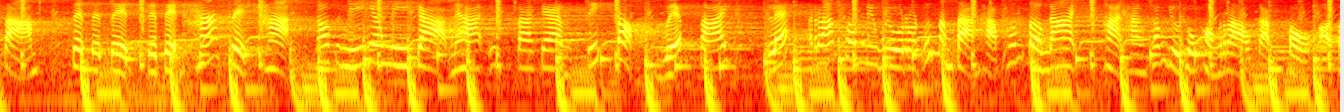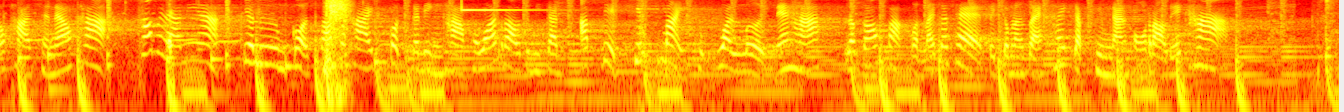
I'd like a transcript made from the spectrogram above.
083 777 7757 ค่ะ นอกจากนี้ยังมีกับนะคะ Instagram TikTok เว็บไซต์ และรับชมรีวิวรถรุ่นต่างๆ ค่ะ เพิ่มเติมได้ ผ่านทางช่อง YouTube ของเรากับโตออโต้คาร์ชาแนลค่ะ เข้าไปแล้วเนี่ย อย่าลืมกด Subscribe กดกระดิ่งค่ะ เพราะว่าเราจะมีการอัปเดตคลิปใหม่ทุกวันเลยนะคะ แล้วก็ฝากกดไลค์กดแชร์เป็นกำลังใจให้กับทีมงานของเราด้วยค่ะ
